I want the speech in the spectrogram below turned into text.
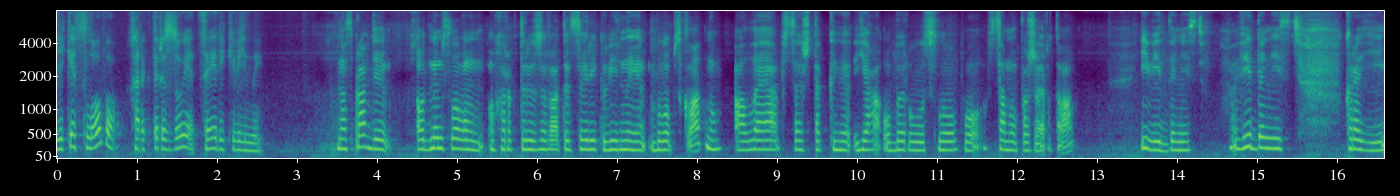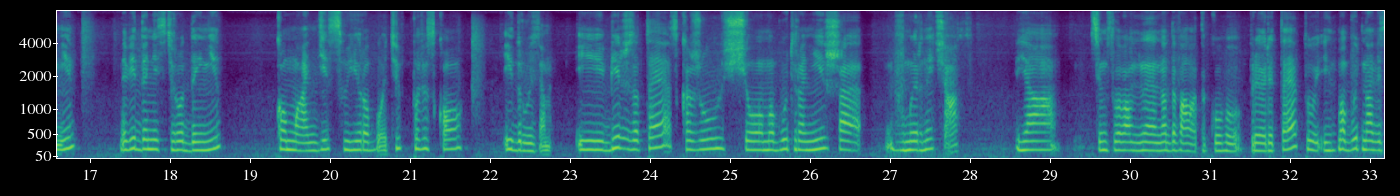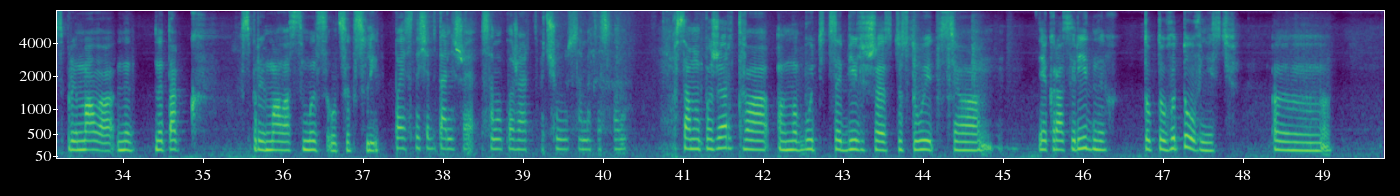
Яке слово характеризує цей рік війни? Насправді, одним словом, охарактеризувати цей рік війни було б складно, але все ж таки я оберу слово самопожертва і відданість. Відданість країні, відданість родині, команді, своїй роботі обов'язково і друзям. І більш за те скажу, що, мабуть, раніше в мирний час я цим словам не надавала такого пріоритету, і, мабуть, навіть сприймала не, не так сприймала смисл цих слів. Поясни ще детальніше самопожертва. Чому саме це слово? Самопожертва, е, мабуть, це більше стосується якраз рідних, тобто готовність е,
